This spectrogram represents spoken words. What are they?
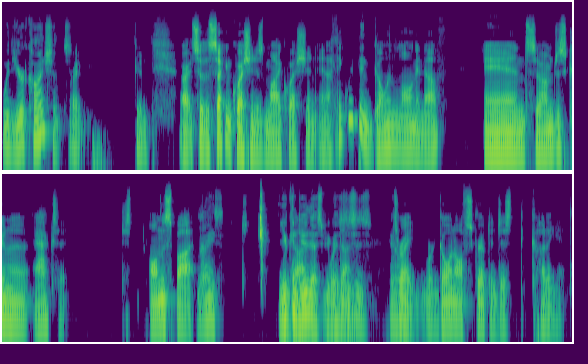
with your conscience. right good all right so the second question is my question and i think we've been going long enough and so i'm just gonna axe it. Just on the spot. Nice. You We're can do this because this is. you that's right. We're going off script and just cutting it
